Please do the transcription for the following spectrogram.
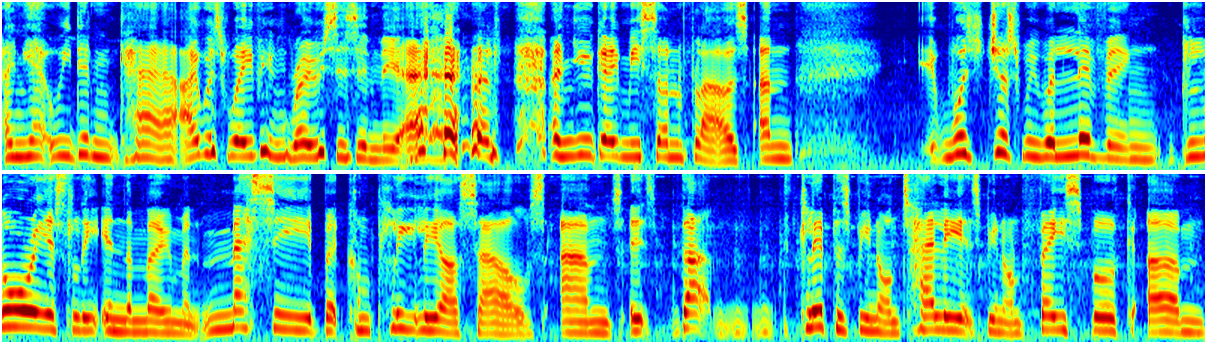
and yet we didn't care. I was waving roses in the air, and, and you gave me sunflowers. And it was just we were living gloriously in the moment messy but completely ourselves and it's that clip has been on telly it's been on facebook um,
